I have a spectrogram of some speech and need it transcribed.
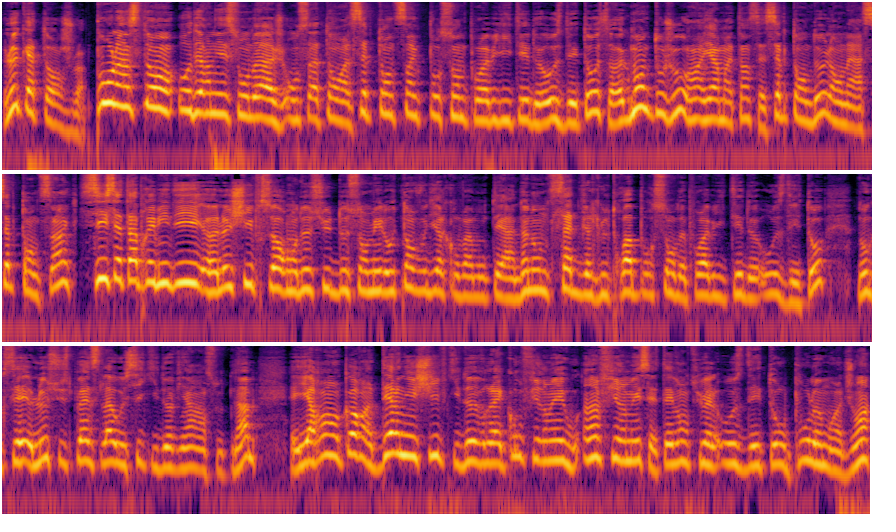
le 14 juin. Pour l'instant, au dernier sondage, on s'attend à 75% de probabilité de hausse des taux. Ça augmente toujours. Hein. Hier matin, c'est 72. Là, on est à 75. Si cet après-midi, euh, le chiffre sort en dessus de 200 000, autant vous dire qu'on va monter à 97,3% de probabilité de hausse des taux. Donc, c'est le suspense là aussi qui devient insoutenable. Et il y aura encore un dernier chiffre qui devrait confirmer ou infirmer cette éventuelle hausse des taux pour le de juin.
